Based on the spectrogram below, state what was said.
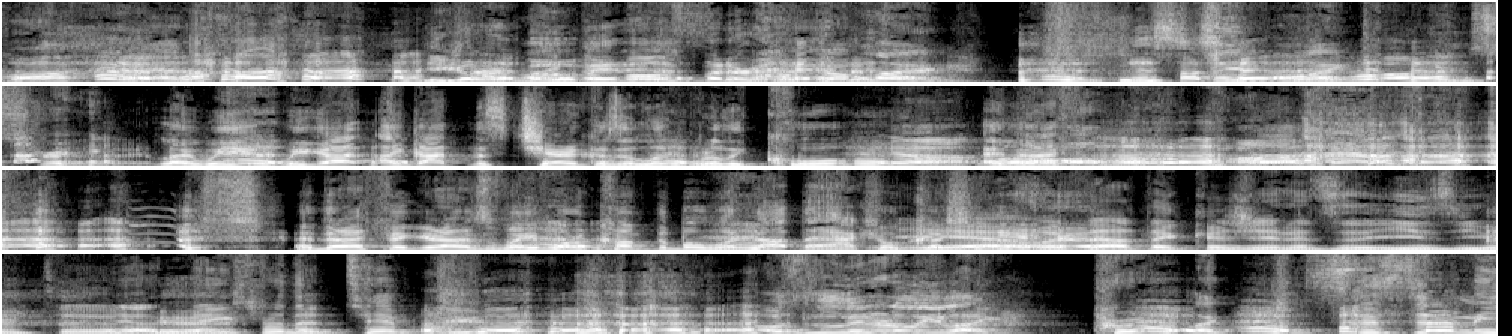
fuck, man. You can Like, remove the it. most- Put it right. I'm like, how they even like talking straight? Like we we got I got this chair because it looked really cool. Yeah. And then oh I, my god. and then I figured out it's way more comfortable without the actual cushion yeah, here. without the cushion, it's easier to. Yeah, thanks for the tip, dude. I was literally like, pro- like consistently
